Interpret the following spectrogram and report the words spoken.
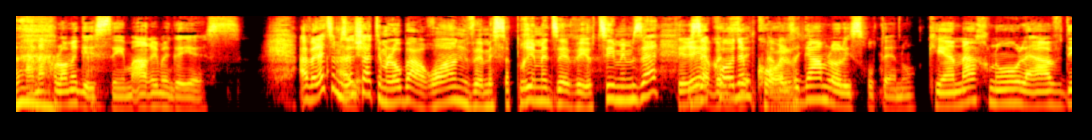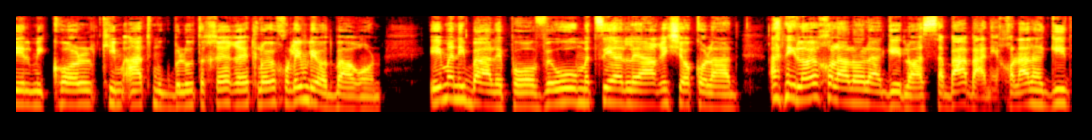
אנחנו לא מגייסים, ארי מגייס. אבל עצם זה שאתם לא בארון ומספרים את זה ויוצאים עם זה, תראי, זה קודם זה, כל. אבל זה גם לא לזכותנו, כי אנחנו להבדיל מכל כמעט מוגבלות אחרת לא יכולים להיות בארון. אם אני באה לפה והוא מציע לארי שוקולד, אני לא יכולה לא להגיד לו, אז סבבה, אני יכולה להגיד,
